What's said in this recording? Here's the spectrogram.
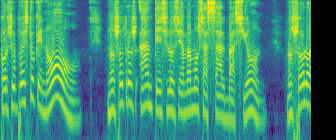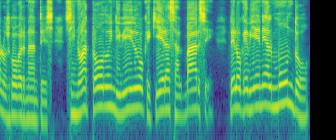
Por supuesto que no. Nosotros antes los llamamos a salvación no solo a los gobernantes, sino a todo individuo que quiera salvarse de lo que viene al mundo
